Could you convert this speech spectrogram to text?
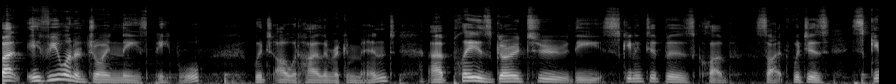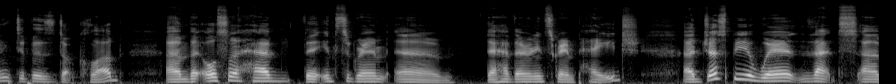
But if you want to join these people, which I would highly recommend, uh, please go to the Skinny Dippers Club site, which is skinnydippers.club. Um, they also have their Instagram. Um, they have their own Instagram page. Uh, just be aware that uh,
